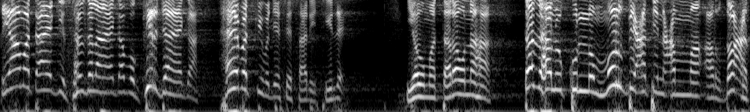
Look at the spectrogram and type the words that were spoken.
قیامت آئے گی، زلزلہ آئے گا، وہ گر جائے گا، حیبت کی وجہ سے ساری چیزیں۔ یوم ترونہا تذہل کل مرضعت عما ارضعت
